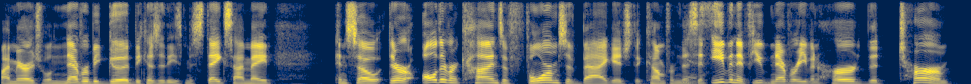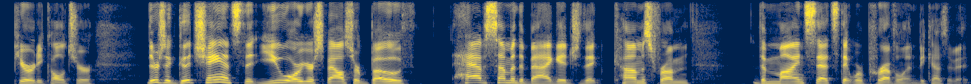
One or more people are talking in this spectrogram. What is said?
my marriage will never be good because of these mistakes i made and so there are all different kinds of forms of baggage that come from this. Yes. And even if you've never even heard the term purity culture, there's a good chance that you or your spouse or both have some of the baggage that comes from the mindsets that were prevalent because of it.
